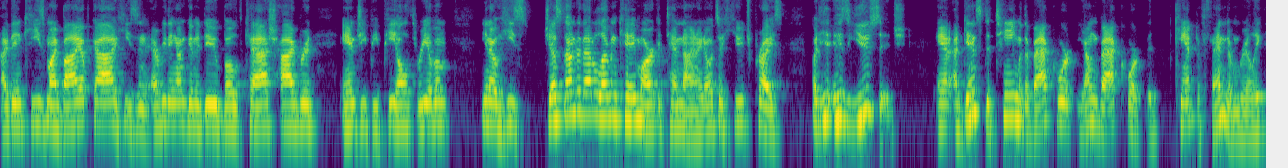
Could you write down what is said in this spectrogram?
I think he's my buy up guy. He's in everything I'm going to do, both cash, hybrid, and GPP, all three of them. You know, he's just under that 11K mark at 10.9. I know it's a huge price, but his usage and against a team with a backcourt, young backcourt that can't defend him really.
